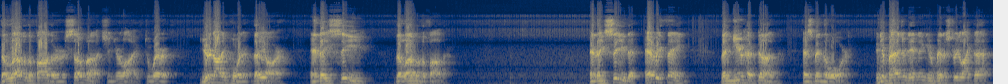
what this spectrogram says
the love of the Father so much in your life to where you're not important, they are, and they see the love of the Father. And they see that everything that you have done has been the Lord. Can you imagine ending your ministry like that?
